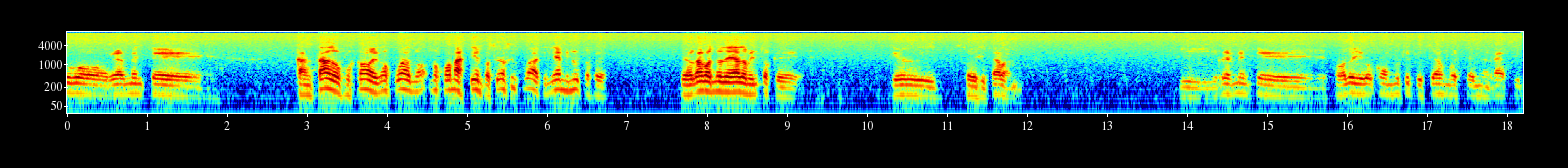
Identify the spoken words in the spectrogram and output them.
estuvo realmente cansado, buscado de no jugar, no, no jugaba más tiempo, si no sí jugaba, tenía minutos, pero, pero Gago no le da los minutos que, que él solicitaba, y realmente Pablo llegó con mucho entusiasmo este a Racing.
